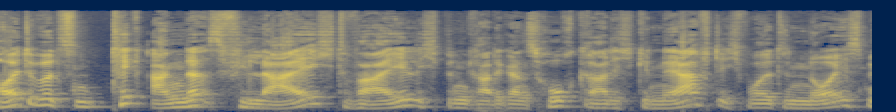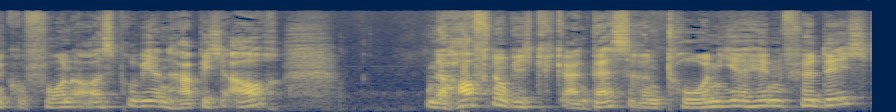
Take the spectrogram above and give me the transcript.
Heute wird es ein Tick anders, vielleicht, weil ich bin gerade ganz hochgradig genervt. Ich wollte ein neues Mikrofon ausprobieren, habe ich auch eine Hoffnung, ich kriege einen besseren Ton hier hin für dich.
